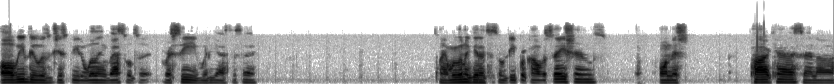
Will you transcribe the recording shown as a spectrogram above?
All we do is just be the willing vessel to receive what He has to say. And we're going to get into some deeper conversations on this podcast, and uh,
